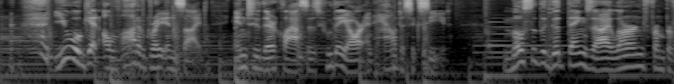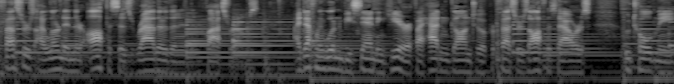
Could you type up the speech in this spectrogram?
you will get a lot of great insight into their classes, who they are, and how to succeed. Most of the good things that I learned from professors, I learned in their offices rather than in their classrooms. I definitely wouldn't be standing here if I hadn't gone to a professor's office hours who told me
